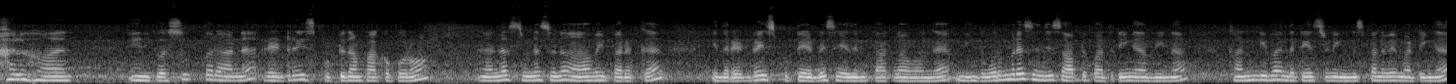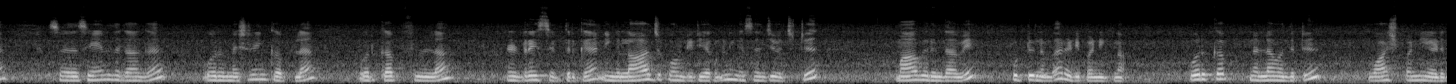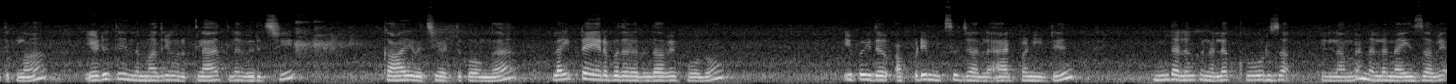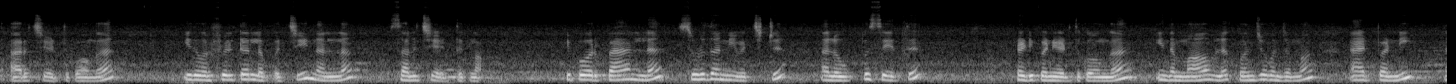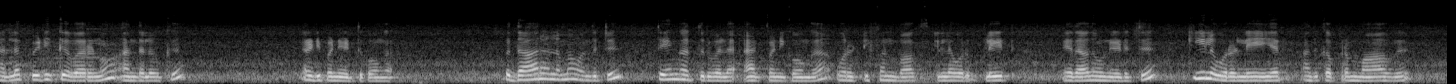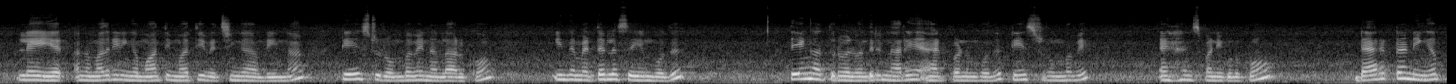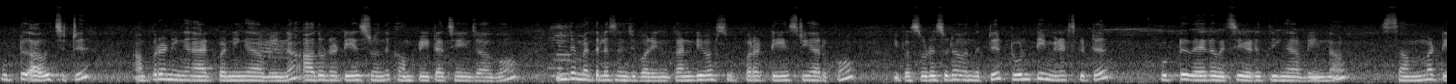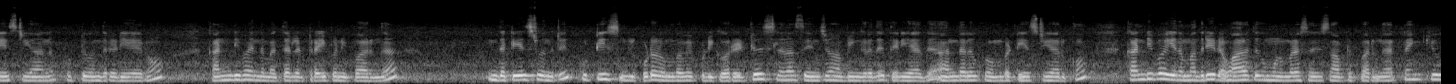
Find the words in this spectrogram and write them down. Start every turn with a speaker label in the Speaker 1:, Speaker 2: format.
Speaker 1: Hello hi இன்றைக்கி ஒரு சூப்பரான ரெட் ரைஸ் புட்டு தான் பார்க்க போகிறோம் நல்லா சுட சுட ஆவை பறக்க இந்த ரெட் ரைஸ் புட்டு எப்படி செய்யுதுன்னு பார்க்கலாம் வாங்க. நீங்கள் ஒரு முறை செஞ்சு சாப்பிட்டு பார்த்துட்டீங்க அப்படின்னா கண்டிப்பாக இந்த டேஸ்ட்டை நீங்கள் மிஸ் பண்ணவே மாட்டீங்க. ஸோ இதை செய்கிறதுக்காக ஒரு மெஷரிங் கப்பில் ஒரு கப் ஃபுல்லாக ரெட் ரைஸ் எடுத்திருக்கேன். நீங்கள் லார்ஜ் குவான்டிட்டியாக கூட நீங்கள் செஞ்சு வச்சுட்டு மாவு இருந்தாவே புட்டு நம்ம ரெடி பண்ணிக்கலாம். ஒரு கப் நல்லா வந்துட்டு வாஷ் பண்ணி எடுத்துக்கலாம். எடுத்து இந்த மாதிரி ஒரு கிளாத்தில் விரித்து காய வச்சு எடுத்துக்கோங்க. லைட்டாக ஈரப்பதம் இருந்தாவே போதும். இப்போ இதை அப்படியே மிக்சர் ஜாரில் ஆட் பண்ணிவிட்டு இந்த அளவுக்கு நல்லா கோர்ஸாக இல்லாமல் நல்லா நைஸாகவே அரைச்சி எடுத்துக்கோங்க. இது ஒரு ஃபில்டரில் வச்சு நல்லா சலித்து எடுத்துக்கலாம். இப்போ ஒரு பேனில் சுடுதண்ணி வச்சுட்டு அதில் உப்பு சேர்த்து ரெடி பண்ணி எடுத்துக்கோங்க. இந்த மாவில் கொஞ்சம் கொஞ்சமாக ஆட் பண்ணி நல்லா பிடிக்க வரணும் அந்தளவுக்கு ரெடி பண்ணி எடுத்துக்கோங்க. இப்போ தாராளமாக வந்துட்டு தேங்காய் துருவலை ஆட் பண்ணிக்கோங்க. ஒரு டிஃபன் பாக்ஸ் இல்லை ஒரு பிளேட் ஏதாவது ஒன்று எடுத்து கீழே ஒரு லேயர் அதுக்கப்புறம் மாவு லேயர் அந்த மாதிரி நீங்கள் மாற்றி மாற்றி வச்சிங்க அப்படின்னா டேஸ்ட்டு ரொம்பவே நல்லாயிருக்கும் இந்த மெத்தடில் செய்யும்போது தேங்காய் துருவல் வந்துட்டு நிறைய ஆட் பண்ணும்போது டேஸ்ட் ரொம்பவே என்ஹான்ஸ் பண்ணி கொடுக்கும். டைரெக்டாக நீங்கள் புட்டு அவிச்சிட்டு அப்புறம் நீங்கள் ஆட் பண்ணிங்க அப்படின்னா அதோட டேஸ்ட் வந்து கம்ப்ளீட்டாக சேஞ்ச் ஆகும். இந்த மெத்தடில் செஞ்சு பாருங்கள் கண்டிப்பாக சூப்பராக டேஸ்டியாக இருக்கும். இப்போ சுட சுட வந்துட்டு டுவெண்ட்டி மினிட்ஸ் கிட்ட புட்டு வேக வச்சு எடுத்தீங்க அப்படின்னா செம்ம டேஸ்டியான புட்டு வந்து ரெடி ஆயிரும். கண்டிப்பாக இந்த மெத்தடில் ட்ரை பண்ணி பாருங்கள் இந்த டேஸ்ட் வந்துட்டு குட்டீஸுங்களுக்கு கூட ரொம்பவே பிடிக்கும். ரெட் ரைஸில் தான் செஞ்சோம் அப்படிங்கிறதே தெரியாது. அந்தளவுக்கு ரொம்ப டேஸ்டியாக இருக்கும். கண்டிப்பாக இதை மாதிரி வாரத்துக்கு மூணு முறை செஞ்சு சாப்பிட்டு பாருங்கள் தேங்க்யூ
